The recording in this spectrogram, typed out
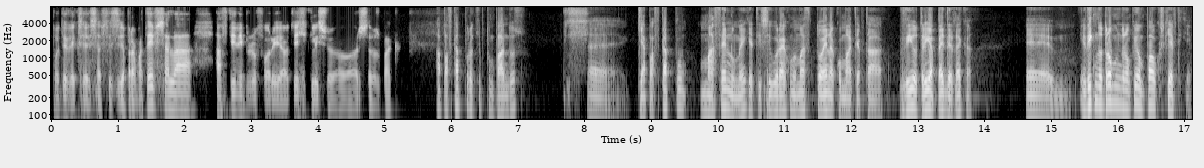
Ποτέ δεν ξέρεις αυτές τις διαπραγματεύσεις, αλλά αυτή είναι η πληροφορία, ότι έχει κλείσει ο αριστερός μπακ. Από αυτά που προκύπτουν πάντως ε, και από αυτά που μαθαίνουμε, γιατί σίγουρα έχουμε μάθει το ένα κομμάτι από τα 2, 3, 5, 10, ε, δείχνει τον τρόπο με τον οποίο ο Πάουκ σκέφτηκε.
